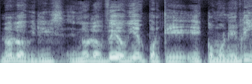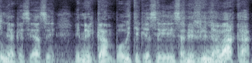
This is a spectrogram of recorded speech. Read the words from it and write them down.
no lo, no lo veo bien porque es como neblina que se hace en el campo, ¿viste? Que hace esa Sí, neblina sí. baja,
